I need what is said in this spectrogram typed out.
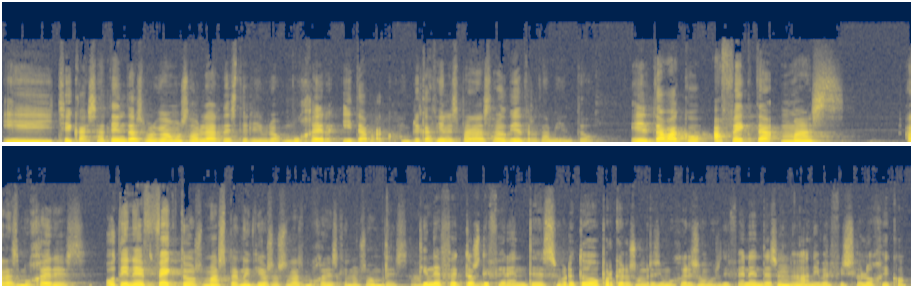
Y chicas, atentas porque vamos a hablar de este libro, Mujer y Tabaco, implicaciones para la salud y el tratamiento. ¿El tabaco afecta más a las mujeres o tiene efectos más perniciosos en las mujeres que en los hombres? Ana? Tiene efectos diferentes, sobre todo porque los hombres y mujeres somos diferentes en- a nivel fisiológico.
